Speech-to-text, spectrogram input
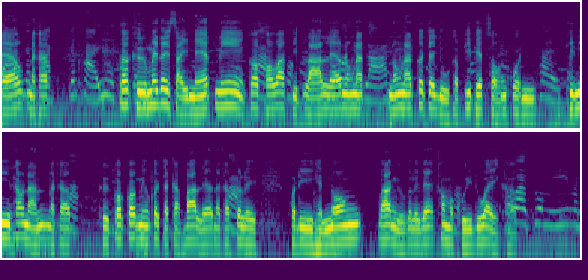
แล้วนะครับ ยังขายอยู่ะ ก็คือตนนี้ไม่ได้ใส่แมสนี่ก็ค่ะเพราะว่าปิดร้านแล้วน้องนัดปิดร้าน น้องนัดก็จะอยู่กับพี่เพชรสองคนใช่ค่ะ ที่นี่เท่านั้นนะครับ ค่ะ คือก็ก๊อกนิ้วก็จะกลับบ้านแล้วนะครับ ค่ะ ก็เลยพอดีเห็นน้องว่างอยู่ก็เลยแวะเข้ามาค่ะคุยด้วยเพครับ ราะว่าช่วงนี้มัน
